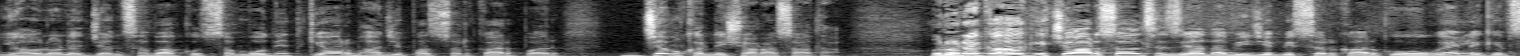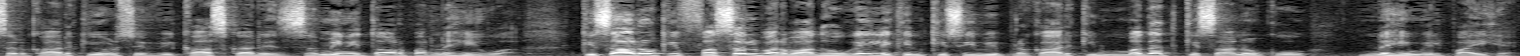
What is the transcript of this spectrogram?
यहाँ उन्होंने जनसभा को संबोधित किया और भाजपा सरकार पर जमकर निशाना साधा। उन्होंने कहा कि चार साल से ज़्यादा बीजेपी सरकार को हो गए, लेकिन सरकार की ओर से विकास कार्य जमीनी तौर पर नहीं हुआ। किसानों की फ़सल बर्बाद हो गई, लेकिन किसी भी प्रकार की मदद किसानों को नहीं मिल पाई है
